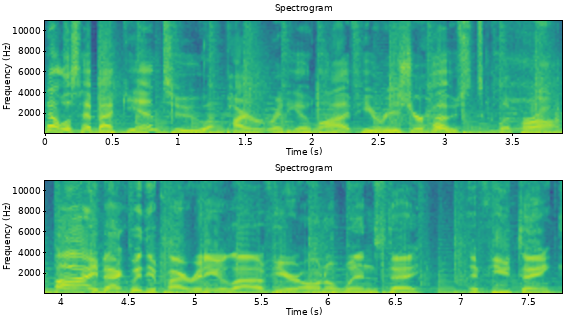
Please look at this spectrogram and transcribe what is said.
Now let's head back into Pirate Radio Live. Here is your host, Clip Ron. Hi, back with you, Pirate Radio Live here on a Wednesday. If you think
